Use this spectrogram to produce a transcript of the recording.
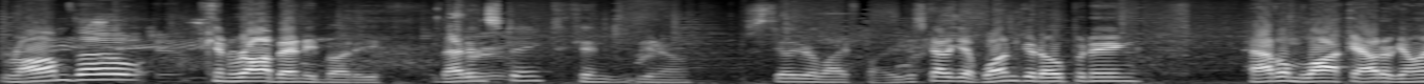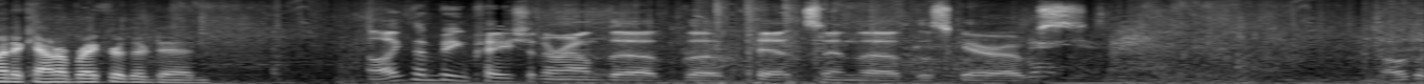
RAAM, though, Stages. can rob anybody. That True. instinct can, you know, steal your life bar. You just gotta get one good opening, have them lock out or go into counterbreaker, they're dead. I like them being patient around the, the pits and the, the scarabs. Oh, the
